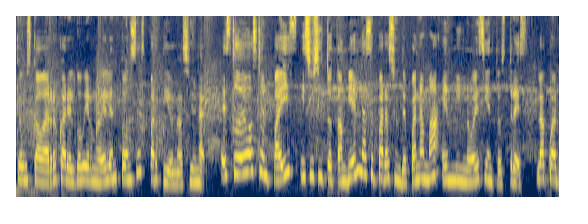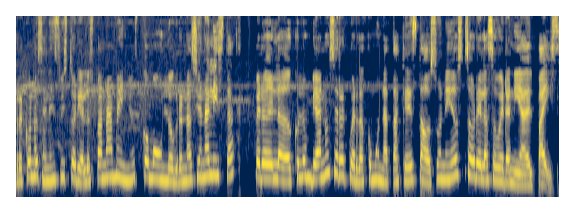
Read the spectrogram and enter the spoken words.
que buscaba derrocar el gobierno del entonces Partido Nacional. Esto devastó el país y suscitó también la separación de Panamá en 1903, la cual reconocen en su historia los panameños como un logro nacionalista, pero del lado colombiano se recuerda como un ataque de Estados Unidos sobre la soberanía del país.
